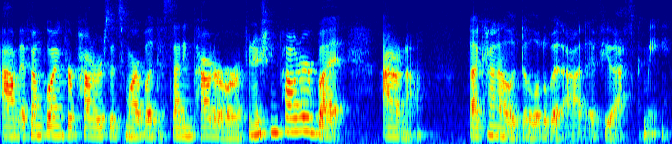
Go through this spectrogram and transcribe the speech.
Um, if I'm going for powders, it's more of like a setting powder or a finishing powder, but I don't know. That kind of looked a little bit odd if you ask me.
